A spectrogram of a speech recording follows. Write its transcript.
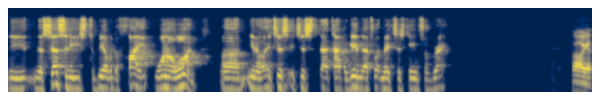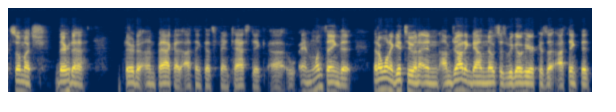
the necessities to be able to fight one on one. You know, it's just it's just that type of game. That's what makes this game so great. Well, I got so much there to there to unpack. I, I think that's fantastic. Uh, and one thing that that I want to get to, and, and I'm jotting down notes as we go here because I think that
